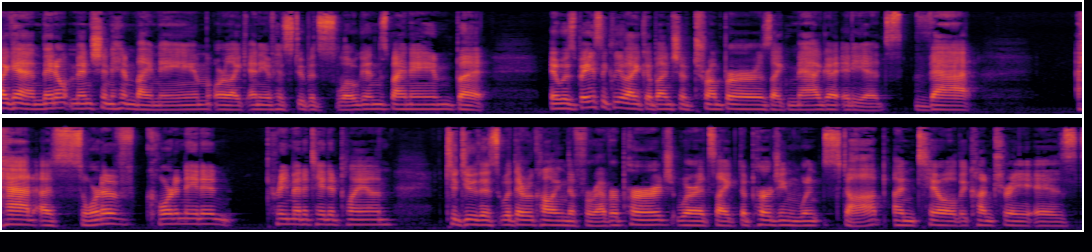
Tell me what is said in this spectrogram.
again, they don't mention him by name or like any of his stupid slogans by name, but it was basically like a bunch of Trumpers, like MAGA idiots that had a sort of coordinated, premeditated plan to do this, what they were calling the forever purge, where it's like the purging wouldn't stop until the country is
